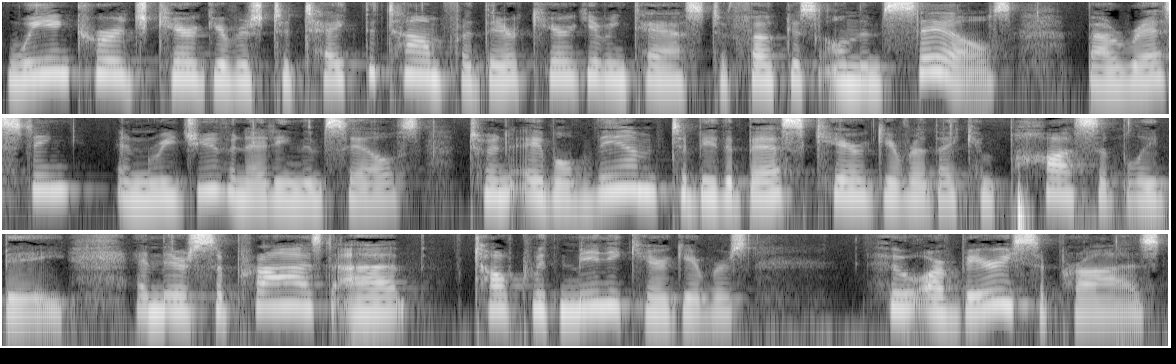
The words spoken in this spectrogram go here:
We encourage caregivers to take the time for their caregiving tasks to focus on themselves by resting and rejuvenating themselves to enable them to be the best caregiver they can possibly be. And they're surprised. I talked with many caregivers who are very surprised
